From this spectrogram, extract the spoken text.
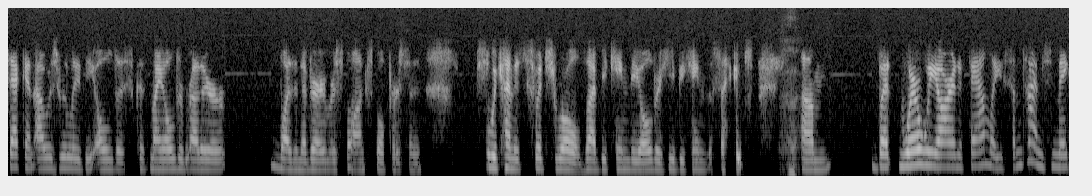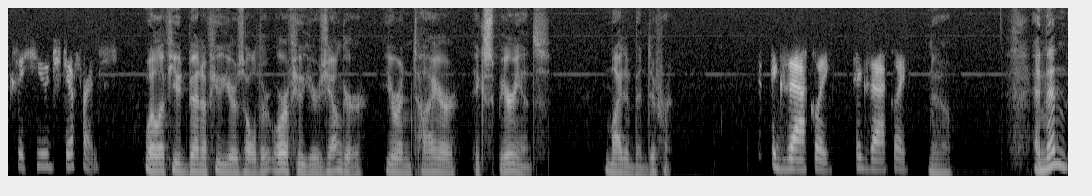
second, I was really the oldest because my older brother wasn't a very responsible person. So we kind of switched roles. I became the older, he became the second. um, but where we are in a family sometimes makes a huge difference. Well, if you'd been a few years older or a few years younger, your entire experience might have been different. Exactly. Exactly. Yeah. And then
